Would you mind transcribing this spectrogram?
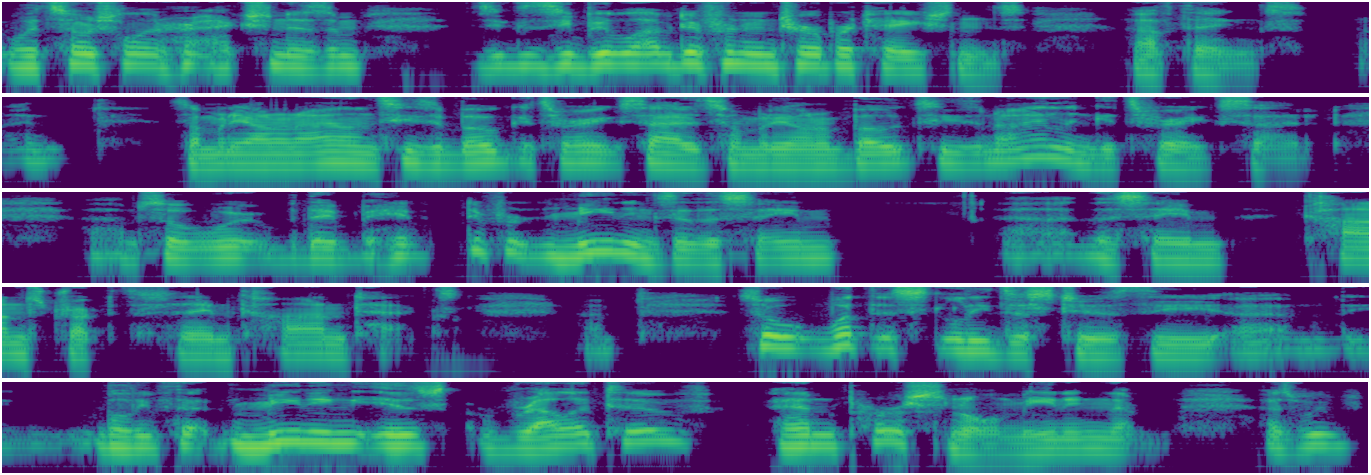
with social interactionism is you can see people have different interpretations of things. Right? Somebody on an island sees a boat, gets very excited. Somebody on a boat sees an island, gets very excited. Um, so they have different meanings of the same, uh, the same construct, the same context. Um, so what this leads us to is the, uh, the belief that meaning is relative and personal, meaning that, as we've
